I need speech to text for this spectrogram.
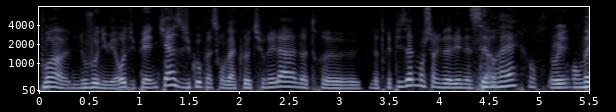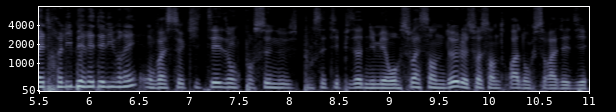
pour un nouveau numéro du PNCast du coup parce qu'on va clôturer là notre, euh, notre épisode mon cher Xavier C'est vrai Oui. On va être libéré, délivré On va se quitter donc pour, ce, pour cet épisode numéro 62. Le 63 donc sera dédié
